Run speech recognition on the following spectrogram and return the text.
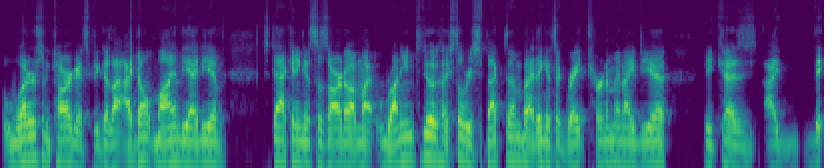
what are some targets? Because I, I don't mind the idea of stacking against Luzardo. I'm not running to do it. 'cause I still respect him, but I think it's a great tournament idea because I the,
